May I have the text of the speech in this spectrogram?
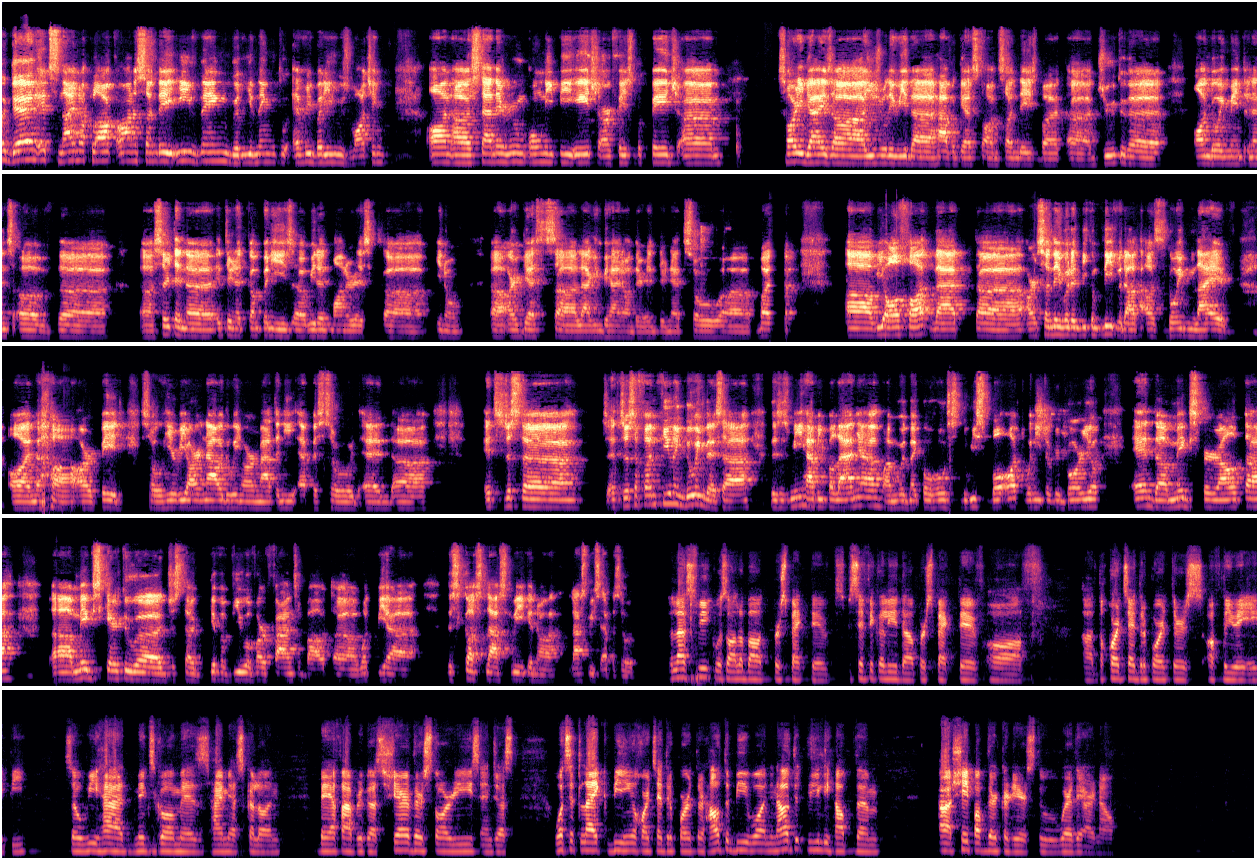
again. It's nine o'clock on a Sunday evening. Good evening to everybody who's watching on uh, Standing Room Only PH, our Facebook page. Um, sorry, guys. Uh, usually we'd uh, have a guest on Sundays, but uh, due to the ongoing maintenance of the uh, certain uh, internet companies, we didn't want to risk, you know, our guests lagging behind on their internet. So, but uh, we all thought that uh, our Sunday wouldn't be complete without us going live on uh, our page. So here we are now doing our matinee episode, and uh, it's just a it's just a fun feeling doing this. Uh, this is me, Happy Palanya. I'm with my co-host Luis Boot, Juanito Gregorio, and uh, Migs Peralta. Migs, care to just give a view of our fans about uh, what we discussed last week in last week's episode? The last week was all about perspective, specifically the perspective of uh, the courtside reporters of the UAAP. So we had Migs Gomez, Jaime Escalon, Bea Fabregas share their stories and just what's it like being a courtside reporter, how to be one, and how to really help them uh, shape up their careers to where they are now.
